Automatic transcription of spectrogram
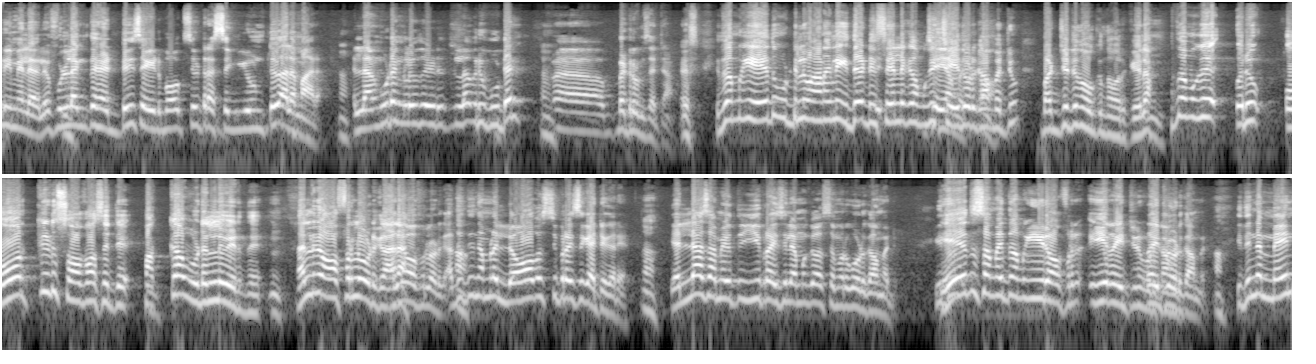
premium level full length head side box dressing unit അലമാര. എല്ലാം കൂടെ ഇൻക്ലൂഡ് ചെയ്തിട്ടുള്ള ഒരു വുഡൻ ബെഡ്റൂം സെറ്റ് ആണ്. ഇത് നമുക്ക് ഏത് വുഡിലും ആണെങ്കിലും ഇതേ ഡിസൈനിലൊക്കെ നമുക്ക് ചെയ്ത് കൊടുക്കാൻ പറ്റും. ബഡ്ജറ്റ് നോക്കുന്നവർക്ക് അല്ലെ? ഇത് നമുക്ക് ഒരു ഓർക്കിഡ് സോഫ സെറ്റ് പക്ക ഉടലിൽ വരുന്നത് നല്ലൊരു ഓഫറിൽ കൊടുക്കാം നല്ല ഓഫറിൽ കൊടുക്കാം. അത് നമ്മൾ ലോവസ്റ്റ് പ്രൈസ് കാറ്റഗറിയാണ് എല്ലാ സമയത്തും ഈ പ്രൈസിൽ നമുക്ക് കസ്റ്റമർക്ക് കൊടുക്കാൻ പറ്റും. ഏത് സമയത്ത് നമുക്ക് ഈ ഓഫർ ഈ റേറ്റിന് റേറ്റ് കൊടുക്കാൻ പറ്റും. ഇതിന്റെ മെയിൻ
